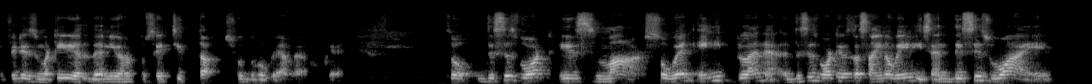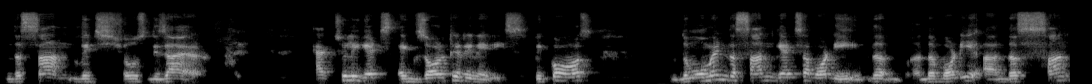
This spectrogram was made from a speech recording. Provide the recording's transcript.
if it is material then you have to say chitta shuddh ho gaya mera okay so this is what is mars. So when any planet this is what is the sign of aries and this is why the sun which shows desire actually gets exalted in aries. Because the moment the sun gets a body the the body uh, the sun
